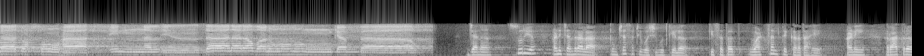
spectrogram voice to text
لا تحصوها إن الإنسان لظلوم كفار ज्यानं सूर्य आणि चंद्राला तुमच्यासाठी वशीभूत केलं की सतत वाटचाल ते करत आहे आणि रात्र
